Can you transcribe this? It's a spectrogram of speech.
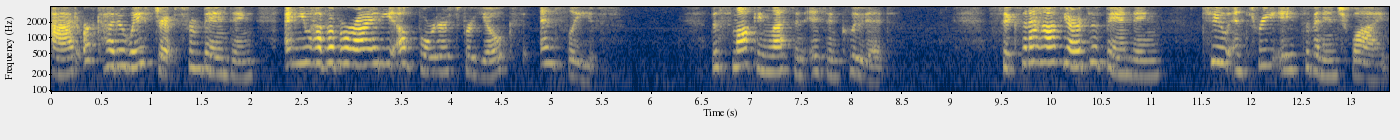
Add or cut away strips from banding and you have a variety of borders for yokes and sleeves. The smocking lesson is included. Six and a half yards of banding, two and three eighths of an inch wide.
